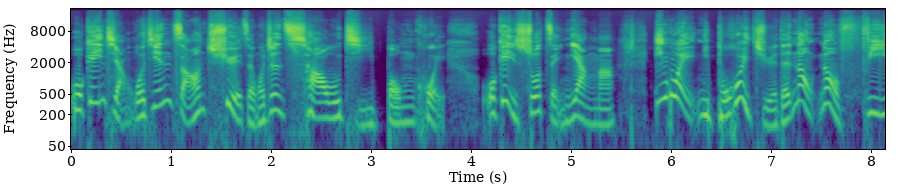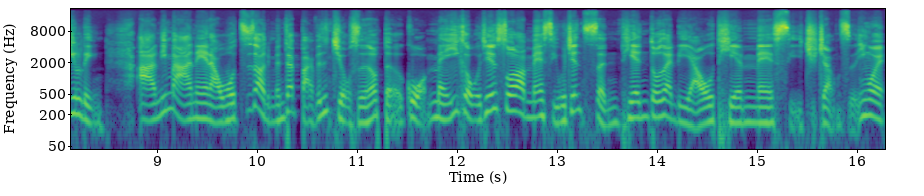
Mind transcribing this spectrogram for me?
我跟你讲，我今天早上确诊，我真的超级崩溃。我跟你说怎样吗？因为你不会觉得那种那种 feeling 啊，你妈呢啦！我知道你们在百分之九十人都得过，每一个。我今天收到 message，我今天整天都在聊天 message 这样子，因为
